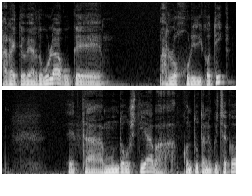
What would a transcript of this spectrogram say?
jarraitu behar dugula, guke arlo juridikotik, eta mundu guztia, ba, kontutan eukitzeko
